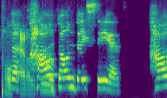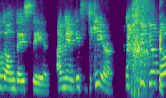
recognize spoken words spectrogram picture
pulls The, Natalie through. how don't they see it? How don't they see it? I mean, it's here. You know?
